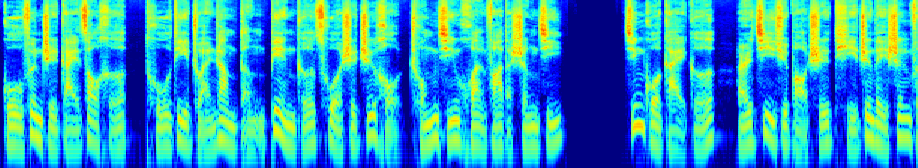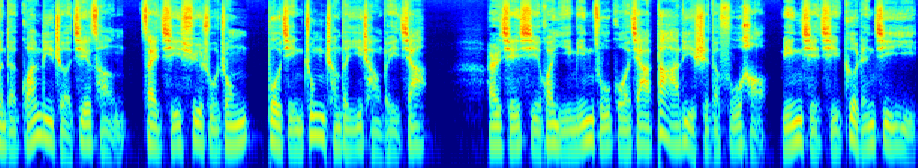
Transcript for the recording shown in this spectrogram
股份制改造和土地转让等变革措施之后重新焕发的生机。经过改革而继续保持体制内身份的管理者阶层，在其叙述中不仅忠诚的以厂为家。而且喜欢以民族国家大历史的符号明写其个人记忆，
